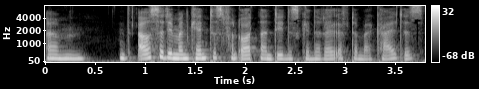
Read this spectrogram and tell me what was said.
Ähm, Und außerdem, man kennt das von Orten, an denen es generell öfter mal kalt ist,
